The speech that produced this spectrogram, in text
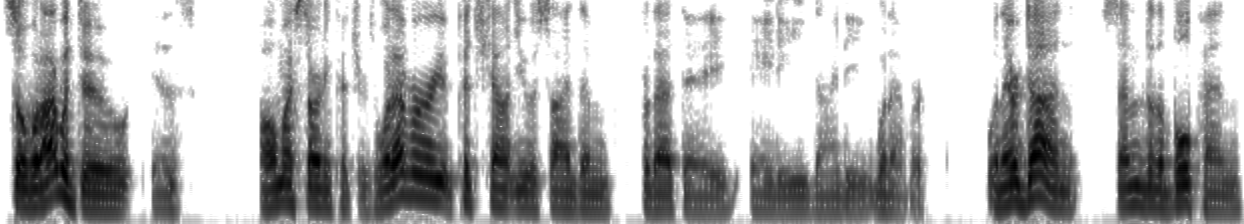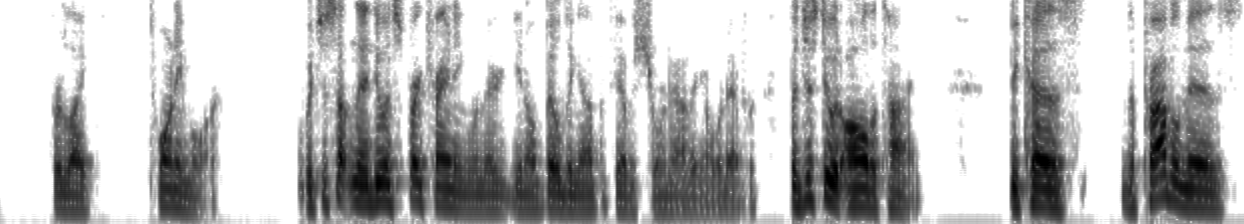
So what I would do is all my starting pitchers, whatever pitch count you assign them for that day, 80, 90, whatever, when they're done, send them to the bullpen for like 20 more which is something they do in spring training when they're you know building up if you have a short outing or whatever. But just do it all the time, because the problem is,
